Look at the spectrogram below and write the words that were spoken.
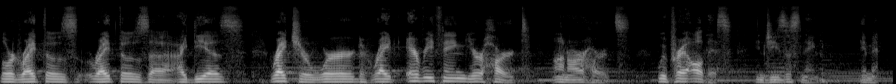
Lord, write those, write those uh, ideas, write your word, write everything your heart on our hearts. We pray all this in Jesus' name. Amen.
